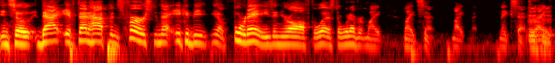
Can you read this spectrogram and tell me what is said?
And so that if that happens first, and that it could be you know four days and you're off the list or whatever it might might send might make sense, mm-hmm. right?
